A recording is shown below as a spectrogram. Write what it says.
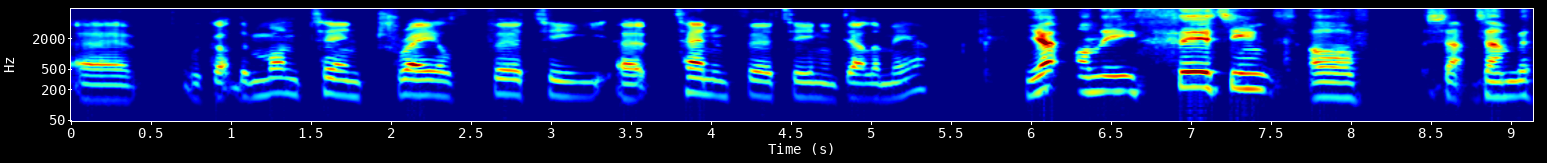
Uh, we've got the Montaigne Trail 30, uh, 10 and 13 in Delamere. Yeah, on the 13th of September,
